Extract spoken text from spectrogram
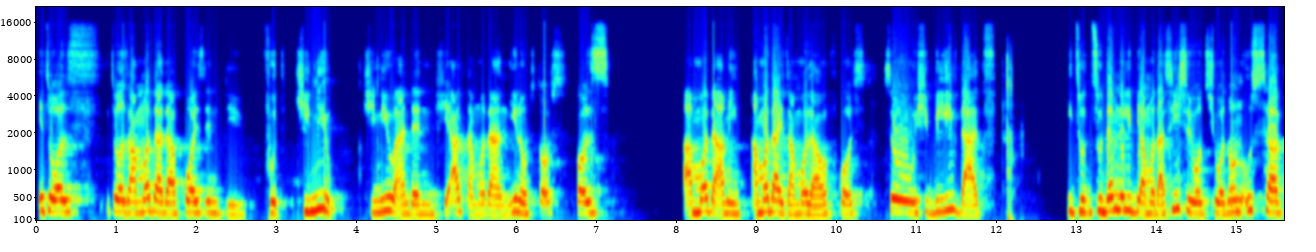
it was it was her mother that poisoned the food. She knew, she knew, and then she asked her mother, and you know, stuff because her mother, I mean, her mother is her mother, of course. So she believed that it would, to definitely be her mother since she was she was the one who served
